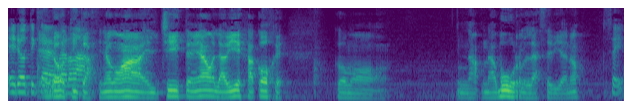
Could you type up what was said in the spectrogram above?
erótica, erótica sino como ah, el chiste, digamos, la vieja coge. Como una, una burla sería, ¿no? Sí.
